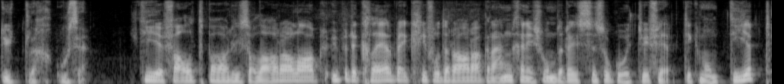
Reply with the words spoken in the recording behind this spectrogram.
deutlich raus. Die faltbare Solaranlage über den Klärbecken von der ARA Grenken ist unterdessen so gut wie fertig montiert.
